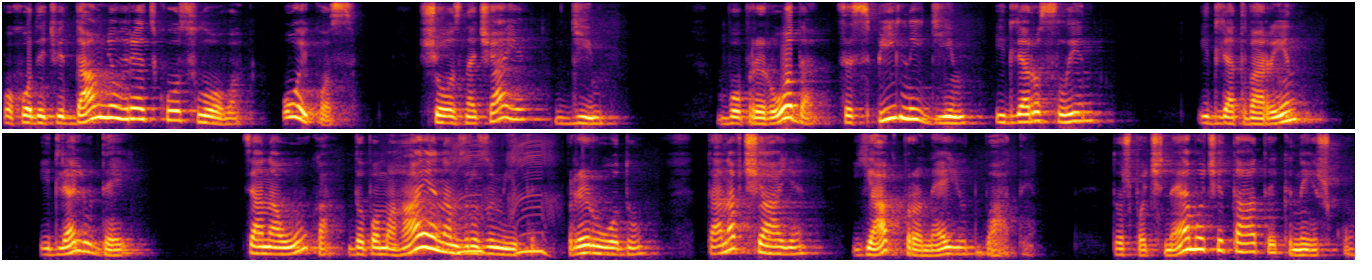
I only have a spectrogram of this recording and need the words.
походить від давньогрецького слова ойкос, що означає дім. Бо природа це спільний дім і для рослин, і для тварин, і для людей. Ця наука допомагає нам зрозуміти природу та навчає, як про неї дбати. Тож почнемо читати книжку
